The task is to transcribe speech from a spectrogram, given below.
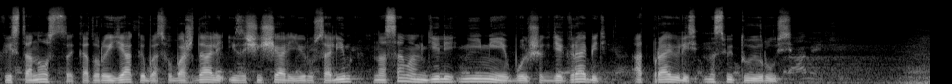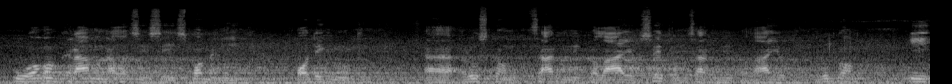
Крестоносцы, которые якобы освобождали и защищали Иерусалим, на самом деле, не имея больше где грабить, отправились на Святую Русь. U ovom hramu nalazi se i spomenik podignut a, ruskom caru Nikolaju II i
